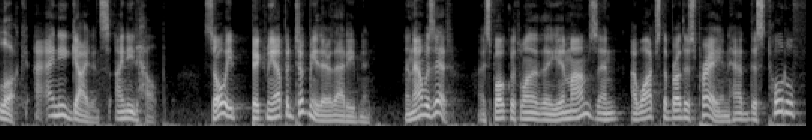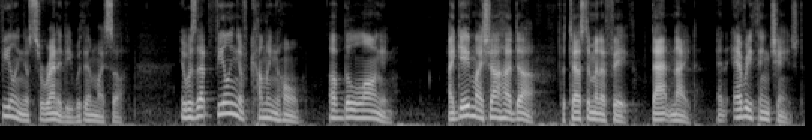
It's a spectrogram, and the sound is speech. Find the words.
Look, I need guidance. I need help. So he picked me up and took me there that evening. And that was it. I spoke with one of the imams and I watched the brothers pray and had this total feeling of serenity within myself. It was that feeling of coming home, of belonging. I gave my Shahada, the testament of faith, that night, and everything changed.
